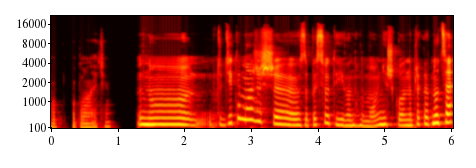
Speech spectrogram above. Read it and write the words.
по, по планеті. Ну, тоді ти можеш е, записувати її в англомовні школи. Наприклад, ну це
